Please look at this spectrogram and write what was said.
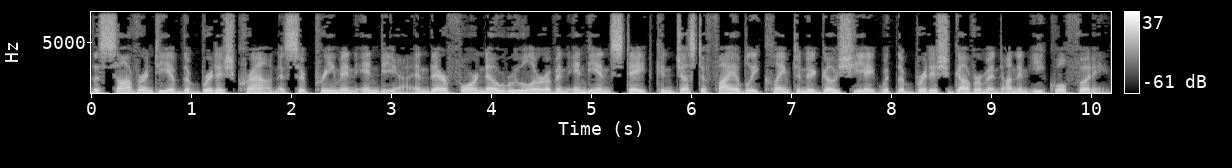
The sovereignty of the British Crown is supreme in India and therefore no ruler of an Indian state can justifiably claim to negotiate with the British government on an equal footing.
